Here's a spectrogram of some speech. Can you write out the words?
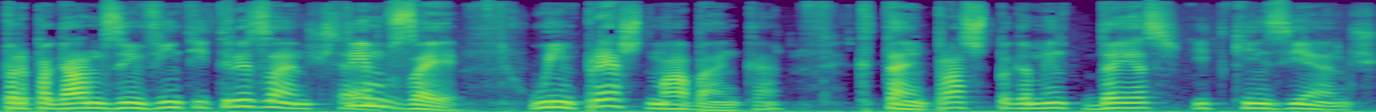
para pagarmos em 23 anos. Certo. Temos é o empréstimo à banca, que tem prazos de pagamento de 10 e de 15 anos.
